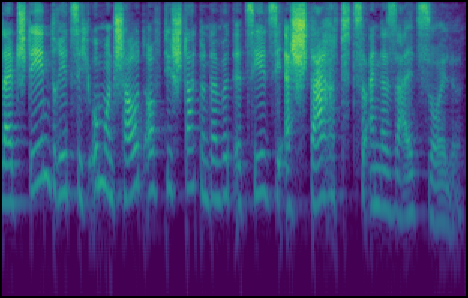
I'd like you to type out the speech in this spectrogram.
bleibt stehen, dreht sich um und schaut auf die Stadt und dann wird erzählt, sie erstarrt zu einer Salzsäule.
